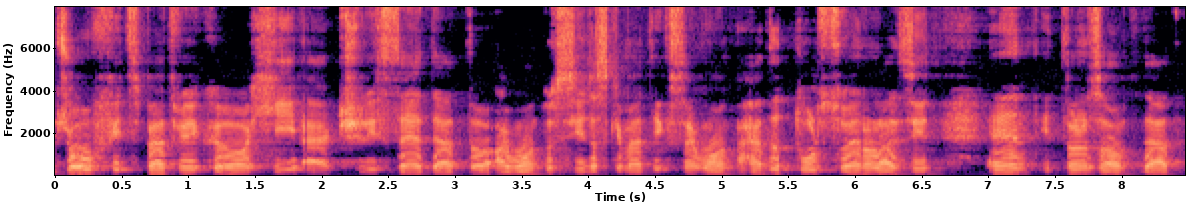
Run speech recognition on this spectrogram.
Joe Fitzpatrick, uh, he actually said that uh, I want to see the schematics. I want, I have the tools to analyze it, and it turns out that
